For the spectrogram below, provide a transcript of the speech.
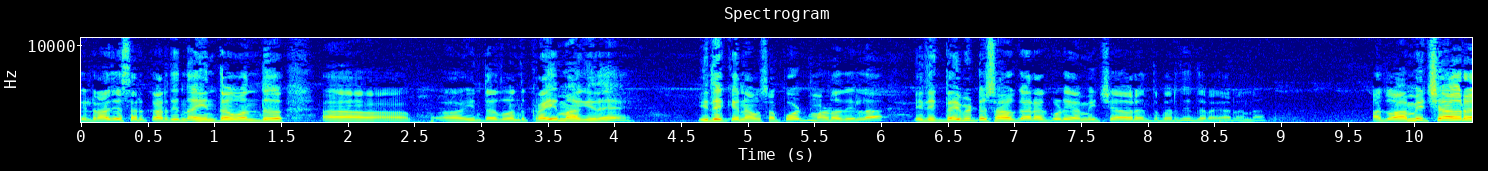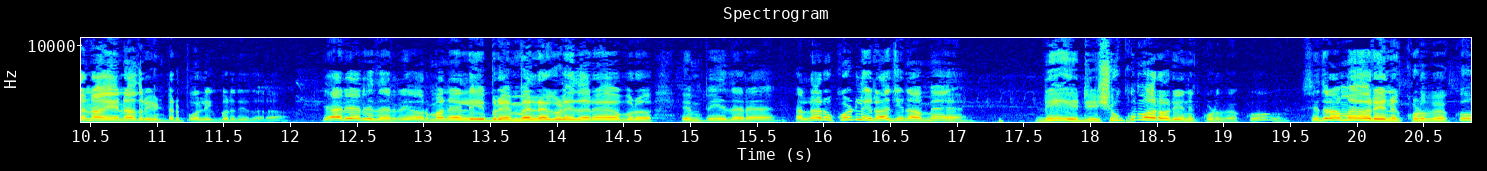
ಇಲ್ಲಿ ರಾಜ್ಯ ಸರ್ಕಾರದಿಂದ ಇಂಥ ಒಂದು ಇಂಥದ್ದು ಒಂದು ಕ್ರೈಮ್ ಆಗಿದೆ. ಇದಕ್ಕೆ ನಾವು ಸಪೋರ್ಟ್ ಮಾಡೋದಿಲ್ಲ. ಇದಕ್ಕೆ ದಯವಿಟ್ಟು ಸಹಕಾರ ಕೊಡಿ ಅಮಿತ್ ಶಾ ಅವರಂತ ಬರೆದಿದ್ದಾರೆ ಯಾರನ್ನ? ಅಥವಾ ಅಮಿತ್ ಶಾ ಅವರೇನೋ ಏನಾದರೂ ಇಂಟರ್ಪೋಲಿಗೆ ಯಾರು ಯಾರ್ಯಾರು ಇದ್ದಾರೆ ರೀ ಅವ್ರ ಮನೆಯಲ್ಲಿ ಇಬ್ರು ಎಂ ಎಲ್ ಎಗಳಿದ್ದಾರೆ ಒಬ್ಬರು ಎಂ ಪಿ ಇದ್ದಾರೆ ಎಲ್ಲರೂ ಕೊಡ್ಲಿ ರಾಜೀನಾಮೆ. ಡಿ ಡಿ ಶಿವಕುಮಾರ್ ಅವ್ರು ಏನಕ್ಕೆ ಕೊಡಬೇಕು? ಸಿದ್ದರಾಮಯ್ಯ ಅವ್ರು ಏನಕ್ಕೆ ಕೊಡಬೇಕು?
